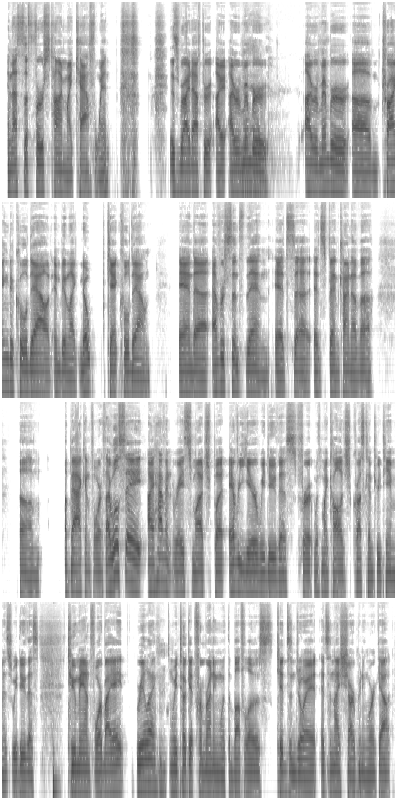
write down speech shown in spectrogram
And that's the first time my calf went. is right after I, I remember Man. I remember um, trying to cool down and being like, nope, can't cool down. And uh, ever since then, it's uh, it's been kind of a um, a back and forth. I will say I haven't raced much, but every year we do this for with my college cross country team is we do this two man four by eight relay. Mm. We took it from running with the Buffaloes. Kids enjoy it. It's a nice sharpening workout.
